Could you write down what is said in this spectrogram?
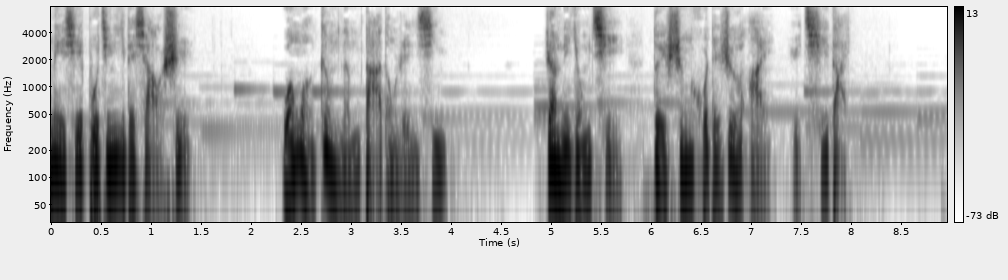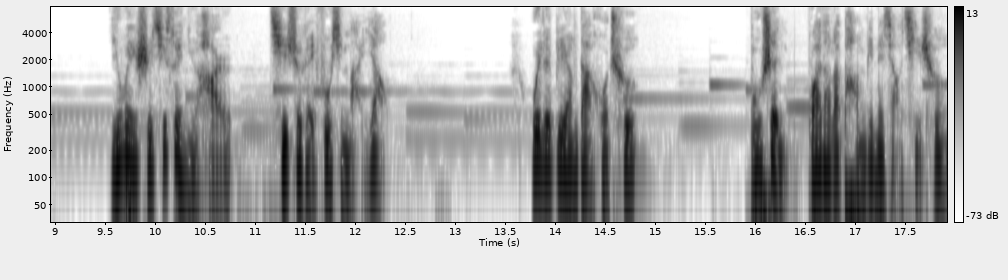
那些不经意的小事，往往更能打动人心，让你涌起对生活的热爱与期待。一位十七岁女孩骑车给父亲买药，为了避让大货车，不慎刮到了旁边的小汽车。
